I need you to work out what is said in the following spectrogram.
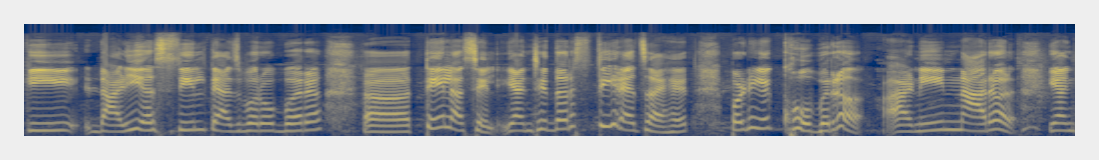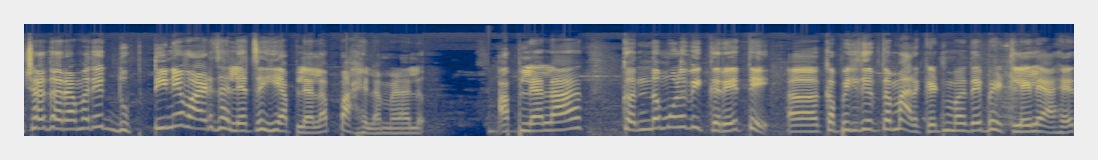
की डाळी असतील त्याचबरोबर तेल असेल यांचे दर स्थिरच आहेत. पण हे खोबरं आणि नारळ यांच्या दरामध्ये दुपटीने वाढ झाल्याचंही आपल्याला पाहायला मिळालं. आपल्याला कंदमूळ विक्रेते अ, कपिलतीर्थ मार्केटमध्ये भेटलेले आहेत.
